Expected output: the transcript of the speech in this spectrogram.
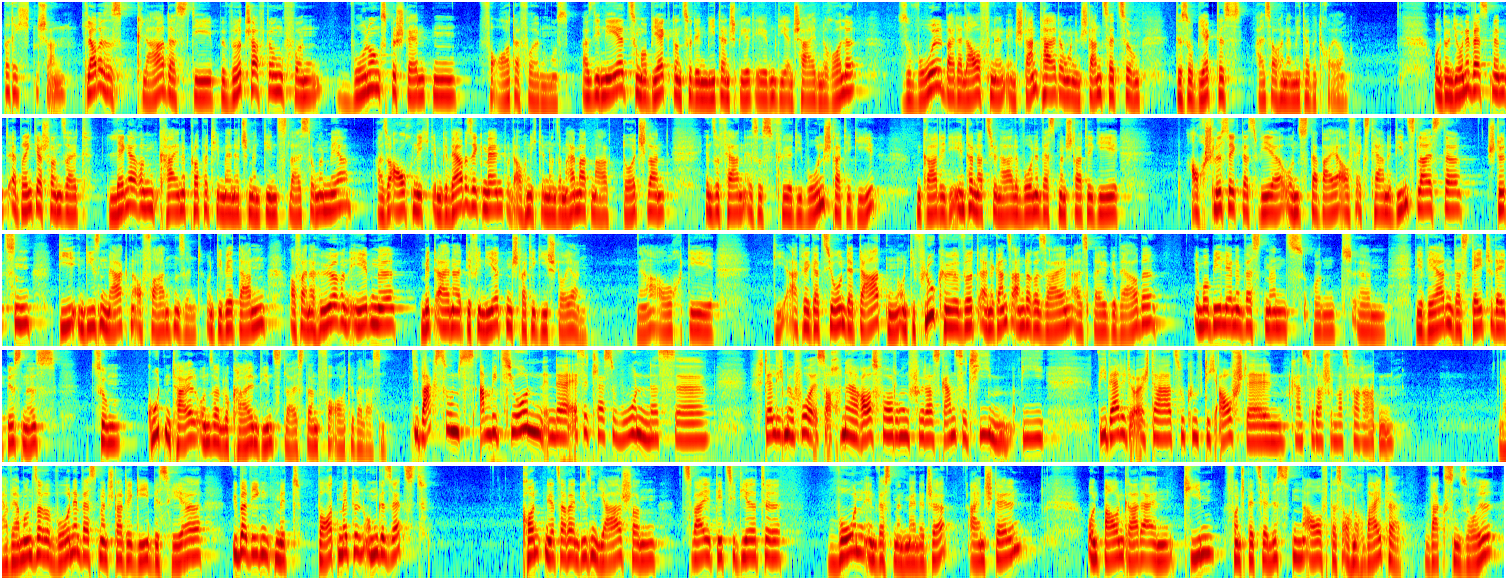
berichten schon? Ich glaube, es ist klar, dass die Bewirtschaftung von Wohnungsbeständen vor Ort erfolgen muss. Also die Nähe zum Objekt und zu den Mietern spielt eben die entscheidende Rolle, sowohl bei der laufenden Instandhaltung und Instandsetzung des Objektes als auch in der Mieterbetreuung. Und Union Investment erbringt ja schon seit längerem keine Property Management Dienstleistungen mehr. Also auch nicht im Gewerbesegment und auch nicht in unserem Heimatmarkt Deutschland. Insofern ist es für die Wohnstrategie und gerade die internationale Wohninvestmentstrategie auch schlüssig, dass wir uns dabei auf externe Dienstleister stützen, die in diesen Märkten auch vorhanden sind und die wir dann auf einer höheren Ebene mit einer definierten Strategie steuern. Ja, auch die die Aggregation der Daten und die Flughöhe wird eine ganz andere sein als bei Gewerbeimmobilieninvestments. Und ähm, wir werden das Day-to-Day-Business zum guten Teil unseren lokalen Dienstleistern vor Ort überlassen. Die Wachstumsambitionen in der Assetklasse Wohnen, das äh, stelle ich mir vor, ist auch eine Herausforderung für das ganze Team. Wie, wie werdet ihr euch da zukünftig aufstellen? Kannst du da schon was verraten? Ja, wir haben unsere Wohninvestmentstrategie bisher überwiegend mit Bordmitteln umgesetzt, konnten jetzt aber in diesem Jahr schon zwei dezidierte Wohninvestmentmanager einstellen und bauen gerade ein Team von Spezialisten auf, das auch noch weiter wachsen soll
